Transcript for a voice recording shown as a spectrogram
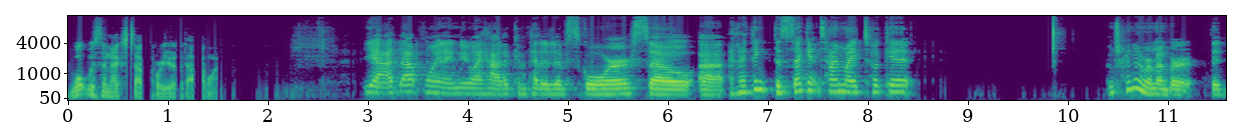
What was the next step for you at that point? Yeah, at that point, I knew I had a competitive score. So, uh, and I think the second time I took it, I'm trying to remember the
